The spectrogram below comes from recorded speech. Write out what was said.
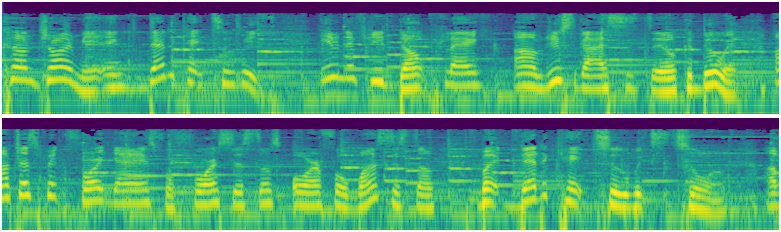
come join me and dedicate two weeks even if you don't play, um, you guys still could do it. Um, just pick four games for four systems or for one system, but dedicate two weeks to them. Of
